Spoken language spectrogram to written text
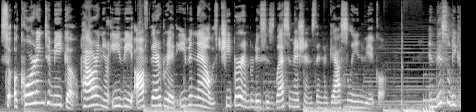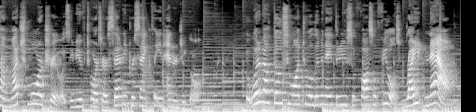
So, according to MECO, powering your EV off their grid even now is cheaper and produces less emissions than your gasoline vehicle. And this will become much more true as we move towards our 70% clean energy goal. But what about those who want to eliminate their use of fossil fuels right now?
